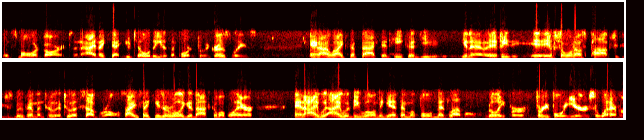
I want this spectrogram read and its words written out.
the smaller guards, and I think that utility is important for the Grizzlies. And I like the fact that he could, you, you know, if he if someone else pops, you could just move him into into a sub role. So I just think he's a really good basketball player, and I would I would be willing to give him a full mid level, really for three four years or whatever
